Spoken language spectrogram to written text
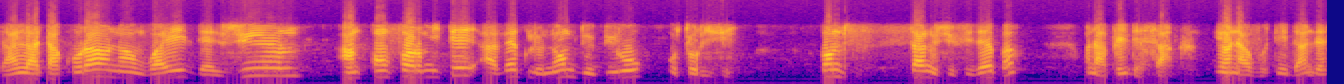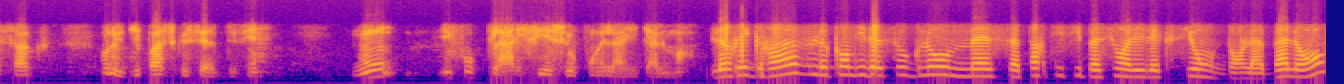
dans la Takura, on a envoyé des urnes en conformité avec le nombre de bureaux autorisés. Comme ça ne suffisait pas, on a pris des sacs et on a voté dans des sacs. On ne dit pas ce que ça devient. Nous, il faut clarifier ce point-là également. L'heure est grave. Le candidat Soglo met sa participation à l'élection dans la balance.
